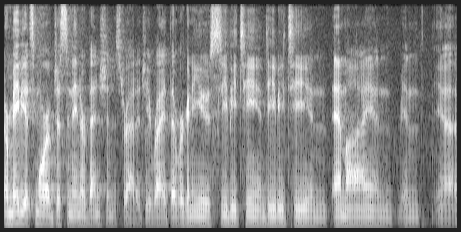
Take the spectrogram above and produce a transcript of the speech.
or maybe it's more of just an intervention strategy, right? That we're going to use CBT and DBT and MI and, and uh,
